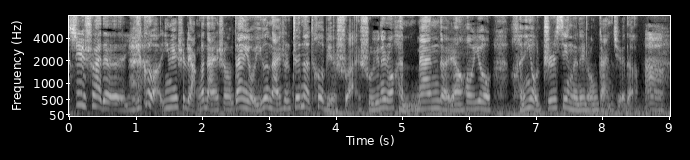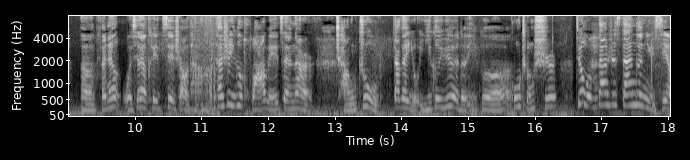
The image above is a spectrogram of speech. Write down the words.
巨帅的一个，因为是两个男生，但有一个男生真的特别帅，属于那种很 man 的，然后又很有知性的那种感觉的。嗯嗯，反正我现在可以介绍他哈，他是一个华为在那儿常驻，大概有一个月的一个工程师。就我们当时三个女性，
